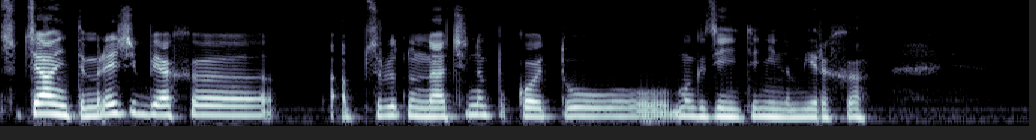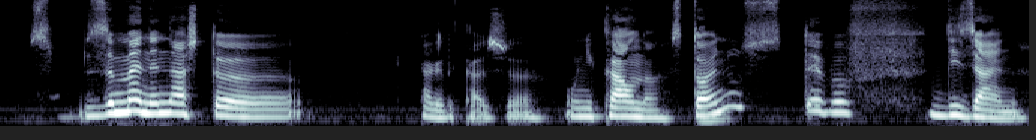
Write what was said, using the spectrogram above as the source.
Социалните мрежи бяха абсолютно начина по който магазините ни намираха. За мен е нашата, как да кажа, уникална стойност е в дизайна.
